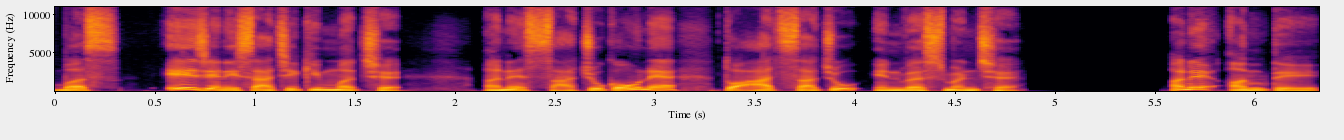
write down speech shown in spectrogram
બસ એ જ એની સાચી કિંમત છે. અને સાચું કહું ને, તો આ જ સાચું ઇન્વેસ્ટમેન્ટ છે. અને અંતે,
